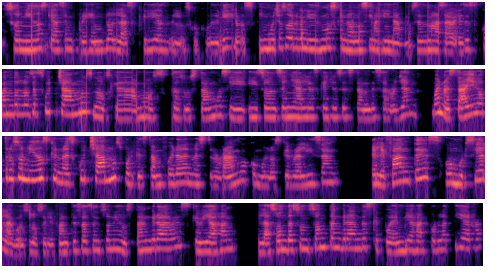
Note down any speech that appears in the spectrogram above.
sonidos que hacen, por ejemplo, las crías de los cocodrilos y muchos organismos que no nos imaginamos. Es más, a veces cuando los escuchamos nos quedamos, nos asustamos y, y, son señales que ellos están desarrollando. Bueno, está ahí otros sonidos que no escuchamos porque están fuera de nuestro rango, como los que realizan elefantes o murciélagos. Los elefantes hacen sonidos tan graves que viajan Las ondas son tan grandes que pueden viajar por la Tierra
